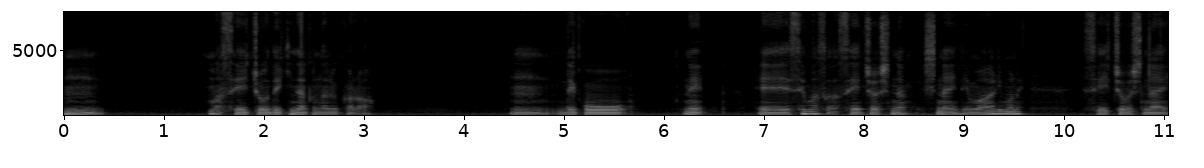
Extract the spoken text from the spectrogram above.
うん、まあ成長できなくなるから、うん、で、こう、ね、えー、セバスが成長しなしないで周りもね。成長しない。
